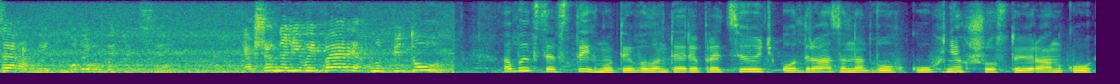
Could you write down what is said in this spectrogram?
це робити, буду робити це. Якщо на лівий берег, ну піду. Аби все встигнути, волонтери працюють одразу на двох кухнях шостої ранку.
